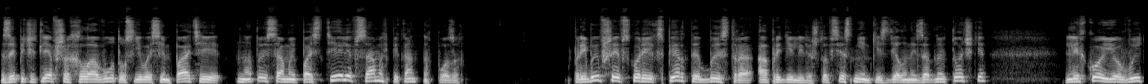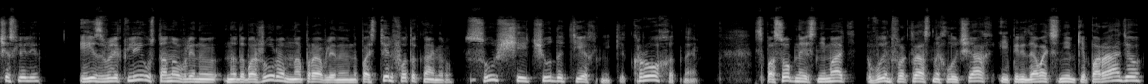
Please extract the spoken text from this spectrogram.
запечатлевших Лавуту с его симпатией на той самой постели в самых пикантных позах. Прибывшие вскоре эксперты быстро определили, что все снимки сделаны из одной точки, легко ее вычислили и извлекли установленную над абажуром, направленную на постель, фотокамеру. Сущее чудо техники, крохотное, способное снимать в инфракрасных лучах и передавать снимки по радио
